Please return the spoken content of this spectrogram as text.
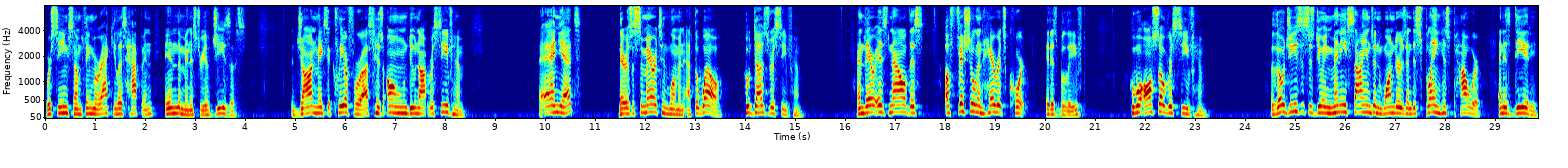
We're seeing something miraculous happen in the ministry of Jesus. John makes it clear for us his own do not receive him. And yet, there is a Samaritan woman at the well who does receive him. And there is now this official in Herod's court, it is believed, who will also receive him. Though Jesus is doing many signs and wonders and displaying his power and his deity,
